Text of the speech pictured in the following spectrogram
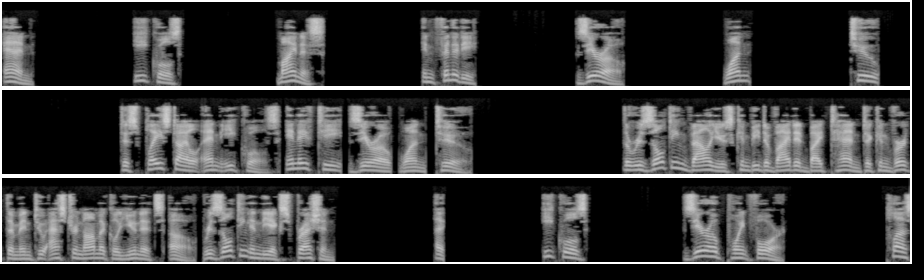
n equals minus infinity 0 1 2 Display style n equals inft 0 1 2. The resulting values can be divided by 10 to convert them into astronomical units o, resulting in the expression a equals 0.4 plus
